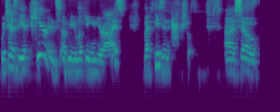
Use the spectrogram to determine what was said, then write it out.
which has the appearance of me looking in your eyes, but isn't actually. Uh, so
